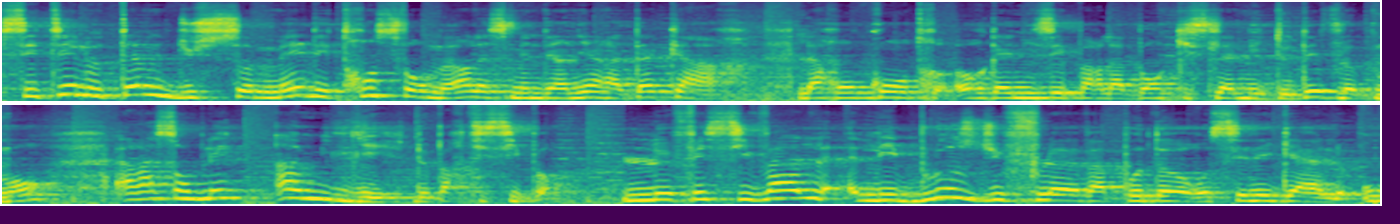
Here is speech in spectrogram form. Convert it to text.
C'était le thème du sommet des Transformers la semaine dernière à Dakar. La rencontre organisée par la Banque islamique de développement a rassemblé un millier de participants. Le festival Les Blues du fleuve à Podor au Sénégal ou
